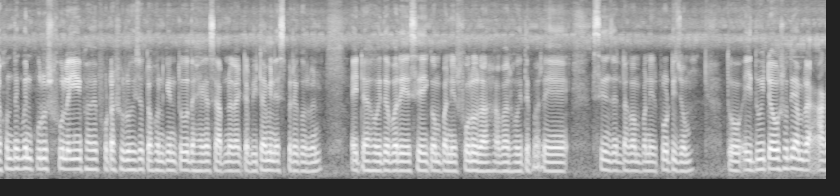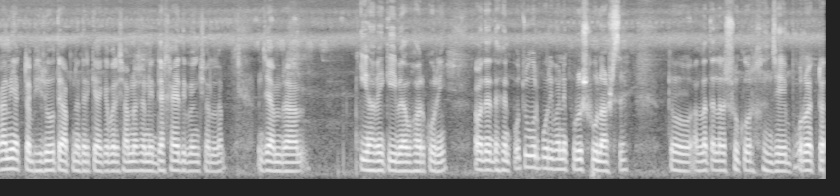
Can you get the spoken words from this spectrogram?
যখন দেখবেন পুরুষ ফুল এইভাবে ফোটা শুরু হয়েছে, তখন কিন্তু দেখা গেছে আপনারা একটা ভিটামিন স্প্রে করবেন। এটা হইতে পারে এসিআই কোম্পানির ফ্লোরা, আবার হইতে পারে সিনজেন্টা কোম্পানির প্রোটিজম। তো এই দুইটা ওষুধই আমরা আগামী একটা ভিডিওতে আপনাদেরকে একেবারে সামনাসামনি দেখাই দেবো ইনশাল্লাহ, যে আমরা কীভাবে কী ব্যবহার করি। আমাদের দেখেন প্রচুর পরিমাণে পুরুষ ফুল আসছে। তো আল্লাহ তালার শুকর যে বড় একটা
